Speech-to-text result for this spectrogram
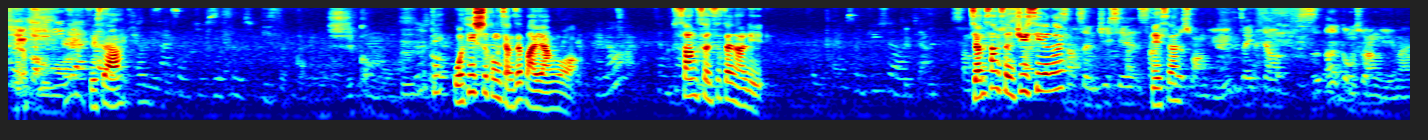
十宫。等下。十宫。第我第十宫讲在白羊哦。上升是在哪里？讲上升巨蟹呢？上升巨蟹，上一个双鱼，再跳十二宫双鱼吗？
